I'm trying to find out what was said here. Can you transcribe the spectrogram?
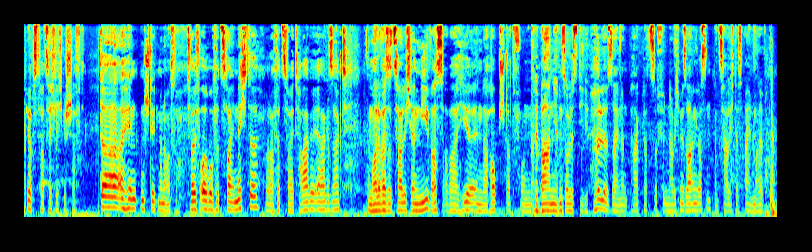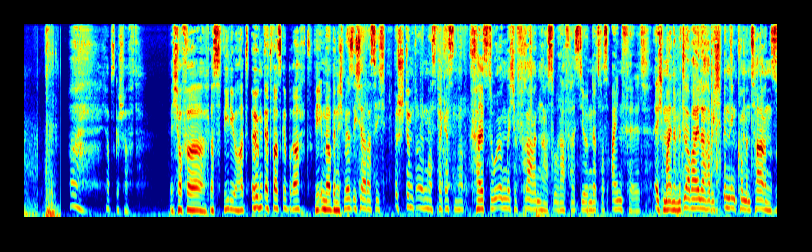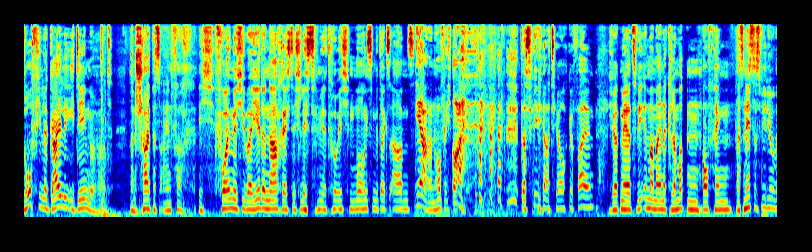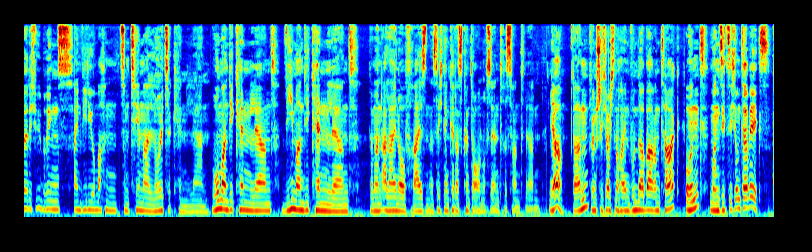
Ich habe es tatsächlich geschafft. Da hinten steht mein Auto. 12 Euro für zwei Nächte oder für zwei Tage eher gesagt. Normalerweise zahle ich ja nie was, aber hier in der Hauptstadt von Albanien soll es die Hölle sein, einen Parkplatz zu finden, habe ich mir sagen lassen. Dann zahle ich das einmal. Ah, ich hab's geschafft. Ich hoffe, das Video hat irgendetwas gebracht. Wie immer bin ich mir sicher, dass ich bestimmt irgendwas vergessen habe. Falls du irgendwelche Fragen hast oder falls dir irgendetwas einfällt. Ich meine, mittlerweile habe ich in den Kommentaren so viele geile Ideen gehört dann schreib es einfach. Ich freue mich über jede Nachricht. Ich lese sie mir durch, morgens, mittags, abends. Ja, dann hoffe ich, oh, das Video hat dir auch gefallen. Ich werde mir jetzt wie immer meine Klamotten aufhängen. Als nächstes Video werde ich übrigens ein Video machen zum Thema Leute kennenlernen. Wo man die kennenlernt, wie man die kennenlernt wenn man alleine auf Reisen ist. Ich denke, das könnte auch noch sehr interessant werden. Ja, dann wünsche ich euch noch einen wunderbaren Tag und man sieht sich unterwegs.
